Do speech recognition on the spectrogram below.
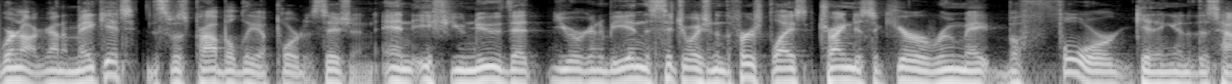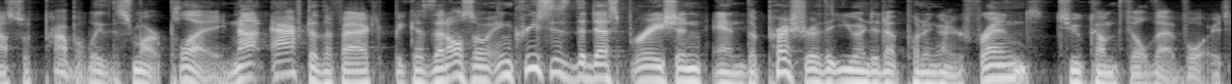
we're not going to make it, this was probably a poor decision. And if you knew that you were going to be in the situation in the first place, trying to secure a roommate before getting into this house was probably the smart play, not after the fact because that also increases the desperation and the pressure that you ended up putting on your friend to come fill that void.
